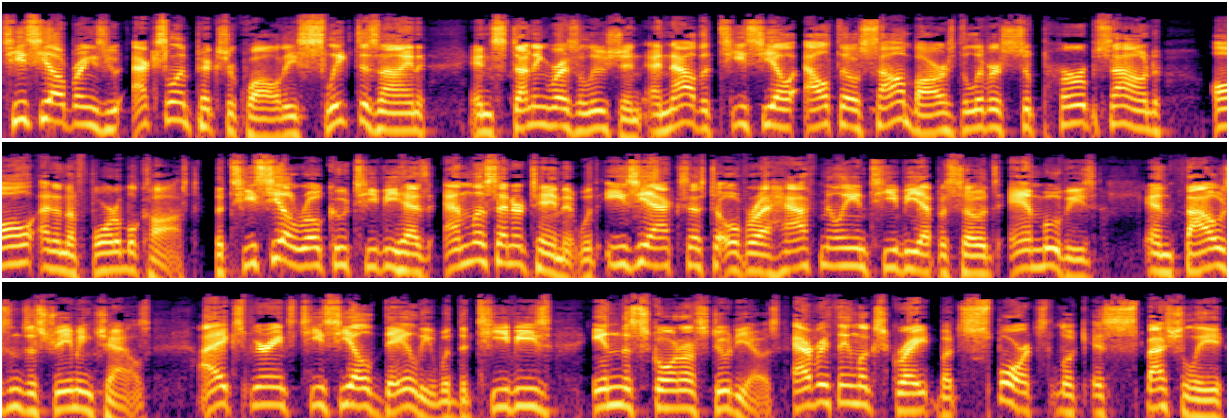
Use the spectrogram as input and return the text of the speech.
TCL brings you excellent picture quality, sleek design, and stunning resolution, and now the TCL Alto soundbars deliver superb sound all at an affordable cost. The TCL Roku TV has endless entertainment with easy access to over a half million TV episodes and movies and thousands of streaming channels. I experience TCL daily with the TVs in the Scorner studios. Everything looks great, but sports look especially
